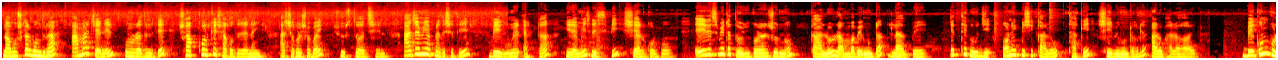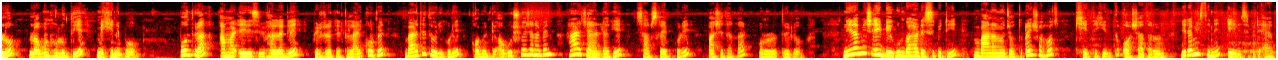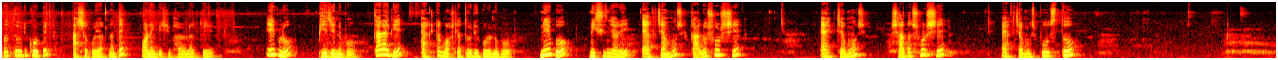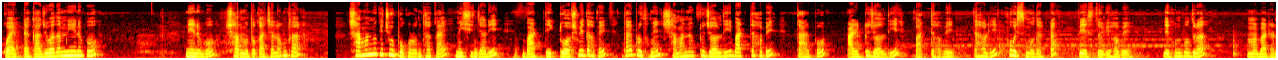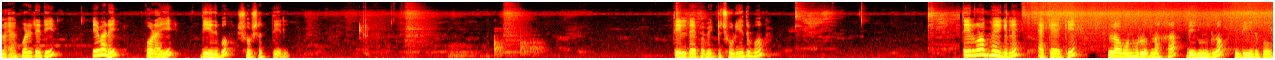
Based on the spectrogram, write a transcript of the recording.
নমস্কার বন্ধুরা, আমার চ্যানেল অনুরাধনীতে সকলকে স্বাগত জানাই। আশা করি সবাই সুস্থ আছেন। আজ আমি আপনাদের সাথে বেগুনের একটা নিরামিষ রেসিপি শেয়ার করব। এই রেসিপিটা তৈরি করার জন্য কালো লম্বা বেগুনটা লাগবে। এর থেকেও যে অনেক বেশি কালো থাকে, সেই বেগুনটা হলে আরও ভালো হয়। বেগুনগুলো লবণ হলুদ দিয়ে মেখে নেব। বন্ধুরা, আমার এই রেসিপি ভালো লাগলে ভিডিওটাকে একটা লাইক করবেন। বাড়িতে তৈরি করে কমেন্টে অবশ্যই জানাবেন। আর চ্যানেলটাকে সাবস্ক্রাইব করে পাশে থাকার অনুরোধ রইল। নিরামিষ এই বেগুন বাহার রেসিপিটি বানানো যতটাই সহজ, খেতে কিন্তু অসাধারণ। নিরামিষ দিনে এই রেসিপিটা একবার তৈরি করবেন, আশা করি আপনাদের অনেক বেশি ভালো লাগবে। এগুলো ভেজে নেব, তার আগে একটা মশলা তৈরি করে নেব। নেব মিক্সিং জারে এক চামচ কালো সর্ষে, এক চামচ সাদা সর্ষে, এক চামচ পোস্ত, কয়েকটা কাজু বাদাম নিয়ে নেব। নিয়ে নেব স্বাদ মতো কাঁচা লঙ্কা। সামান্য কিছু উপকরণ থাকায় মেশিন জারে বাটতে একটু অসুবিধা হবে, তাই প্রথমে সামান্য একটু জল দিয়ে বাটতে হবে, তারপর আরেকটু জল দিয়ে বাটতে হবে। তাহলে খুব স্মুথ একটা পেস্ট তৈরি হবে। দেখুন বন্ধুরা, আমার বাটানো একবারে রেডি এবারে কড়াইয়ে দিয়ে দেব সরষার তেল। তেলটা এভাবে একটু ছড়িয়ে দেব। তেল গরম হয়ে গেলে একে একে লবণ, হলুদ মাখা বেগুনগুলো দিয়ে দেবো।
